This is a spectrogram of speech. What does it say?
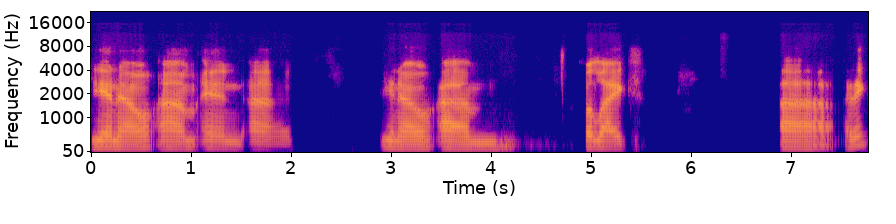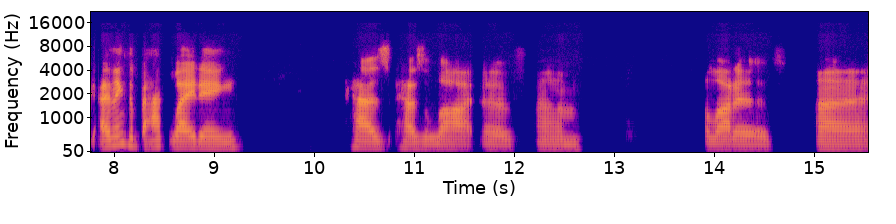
You know, um, and uh you know um but like uh i think i think the backlighting has has a lot of um a lot of uh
